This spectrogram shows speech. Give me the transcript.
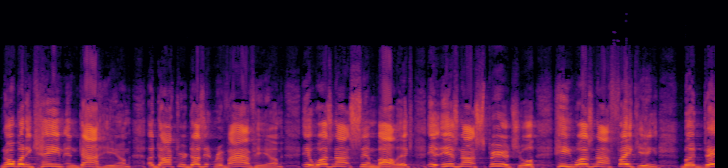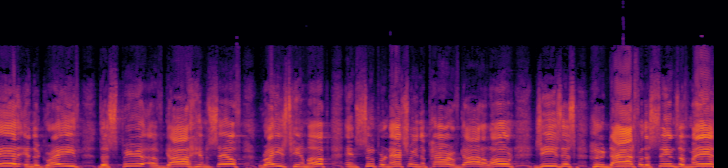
Nobody came and got him. A doctor doesn't revive him. It was not symbolic. It is not spiritual. He was not faking, but dead in the grave, the Spirit of God Himself raised him up, and supernaturally, in the power of God alone, Jesus, who died for the sins of man,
